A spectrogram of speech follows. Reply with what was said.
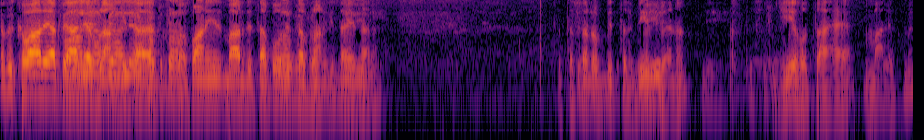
ابھی کھوا لیا پیا لیا فلان کیتا۔ پانی مار دیتا کو دیتا فلان کیتا جی، یہ جی، سارا۔ تصرف بالتدبیر جو ہے نا جی یہ ہوتا ہے مالک میں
